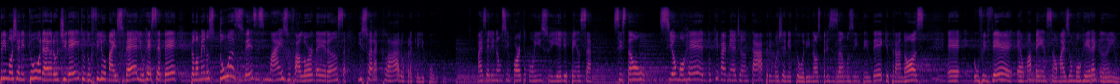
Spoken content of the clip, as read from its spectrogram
primogenitura era o direito do filho mais velho receber pelo menos duas vezes mais o valor da herança. Isso era claro para aquele povo. Mas ele não se importa com isso e ele pensa: se estão, se eu morrer, do que vai me adiantar a primogenitura? E nós precisamos entender que para nós é, o viver é uma benção, mas o morrer é ganho.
